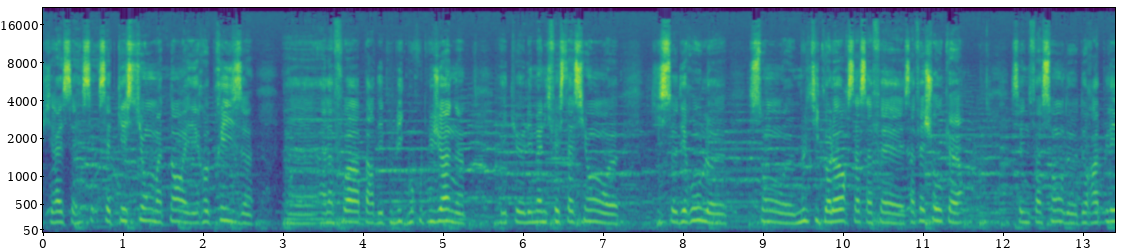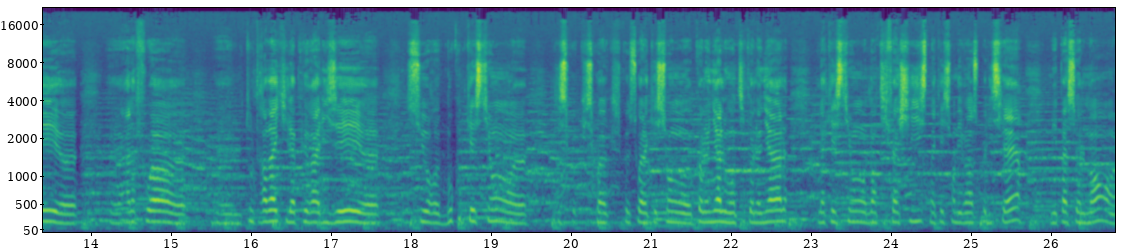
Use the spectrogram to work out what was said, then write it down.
je dirais, cette question maintenant est reprise à la fois par des publics beaucoup plus jeunes et que les manifestations qui se déroulent euh, sont euh, multicolores, ça, ça fait, ça fait chaud au cœur. C'est une façon de, rappeler euh, à la fois tout le travail qu'il a pu réaliser sur beaucoup de questions, que ce soit la question coloniale ou anticoloniale, la question de l'antifascisme, la question des violences policières, mais pas seulement,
